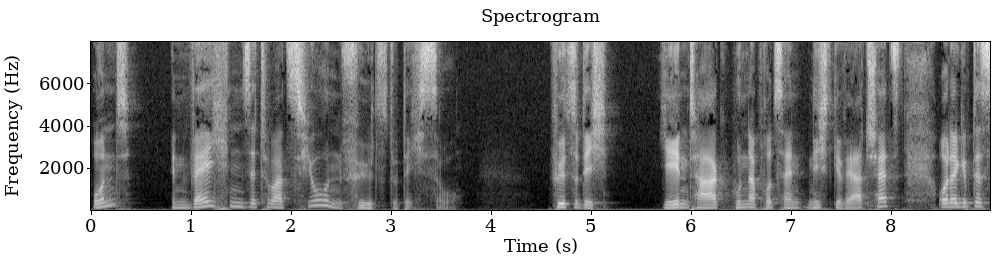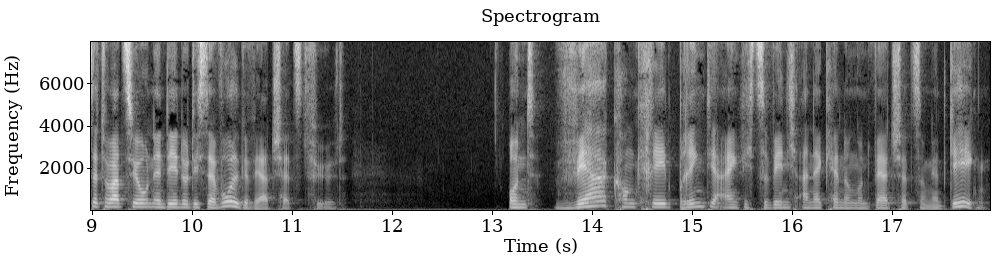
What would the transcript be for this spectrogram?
Und in welchen Situationen fühlst du dich so? Fühlst du dich jeden Tag 100% nicht gewertschätzt? Oder gibt es Situationen, in denen du dich sehr wohl gewertschätzt fühlst? Und wer konkret bringt dir eigentlich zu wenig Anerkennung und Wertschätzung entgegen?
